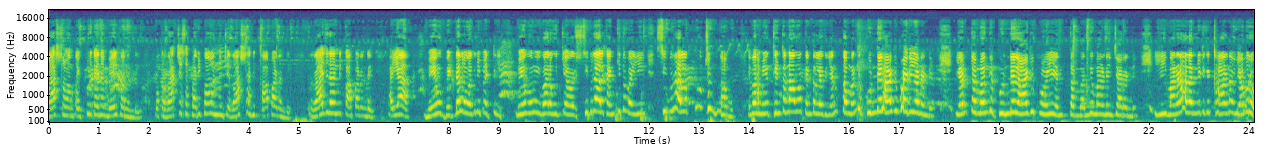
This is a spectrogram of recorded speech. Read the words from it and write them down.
రాష్ట్రం అంతా ఇప్పటికైనా మేల్కొనండి. ఒక రాక్షస పరిపాలన నుంచి రాష్ట్రాన్ని కాపాడండి. రాజధానిని కాపాడండి. అయ్యా మేము బిడ్డలను వదిలిపెట్టి మేము ఇవాళ ఉద్యోగ శిబిరాలకు అంకితం అయ్యి శిబిరాల్లో కూర్చుంటున్నాము. ఇవాళ మేము తింటున్నామో తింటలేదు. ఎంతమంది గుండెలు ఆగిపోయినాయనండి. ఎంతమంది గుండెలు ఆగిపోయి ఎంతమంది మరణించారండి. ఈ మరణాలన్నిటికీ కారణం ఎవరు?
